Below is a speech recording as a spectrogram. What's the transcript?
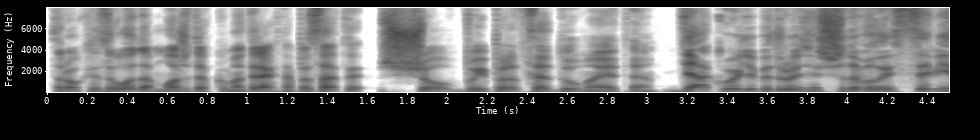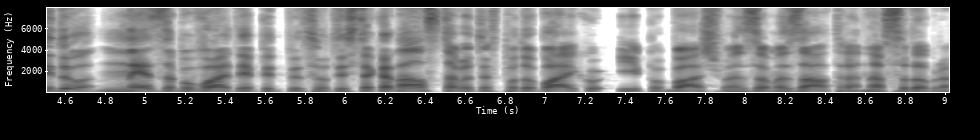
трохи згодом. Можете в коментарях написати, що ви про це думаєте. Дякую, любі друзі, що дивились це відео. Не забувайте підписуватись на канал, ставити вподобайку і побачимо з вами завтра. На все добре.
